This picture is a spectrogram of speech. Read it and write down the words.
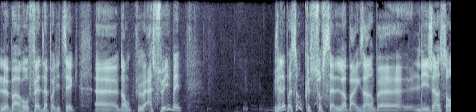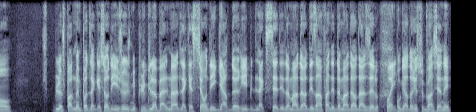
le barreau fait de la politique. Euh, donc, à suivre, mais j'ai l'impression que sur celle-là, par exemple, euh, les gens sont. Là, je parle même pas de la question des juges, mais plus globalement de la question des garderies de l'accès des demandeurs, des enfants des demandeurs d'asile Oui. aux garderies subventionnées.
